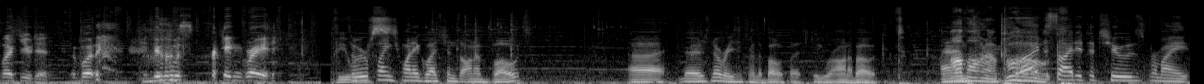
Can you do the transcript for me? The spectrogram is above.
like you did. But it was freaking great. So we were playing 20 questions on a boat. Uh, there's no reason for the boat, but we were on a boat. And I'm on a What I decided to choose for my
